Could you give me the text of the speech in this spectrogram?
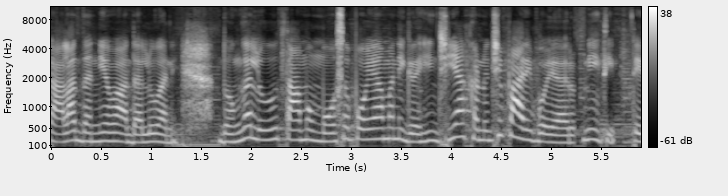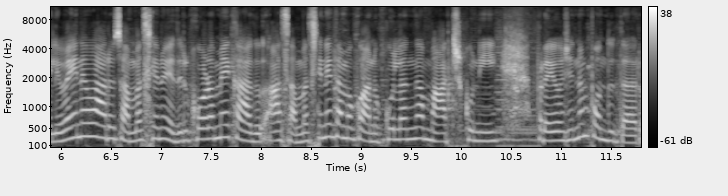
చాలా ధన్యవాదాలు అని. దొంగలు తాము మోసపోయామని గ్రహించి అక్కడి నుంచి పారిపోయారు. నీతి. తెలివైన వారు సమస్యను ఎదుర్కోవడమే కాదు ఆ సమస్యని తమకు అనుకూలంగా మార్చుకుని ప్రయోజనం పొందుతారు.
